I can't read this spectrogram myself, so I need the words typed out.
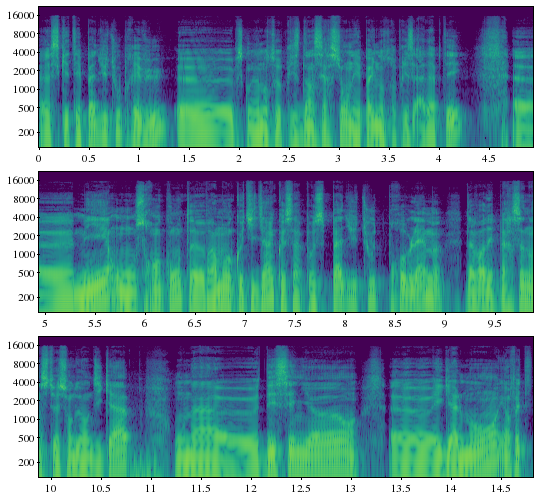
Euh, ce qui n'était pas du tout prévu, euh, parce qu'on est une entreprise d'insertion, on n'est pas une entreprise adaptée. Euh, mais on se rend compte vraiment au quotidien que ça pose pas du tout de problème d'avoir des personnes en situation de handicap. On a des seniors également, et en fait,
